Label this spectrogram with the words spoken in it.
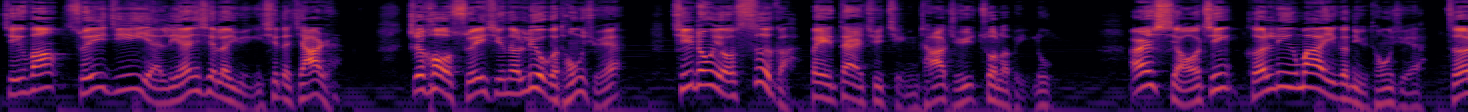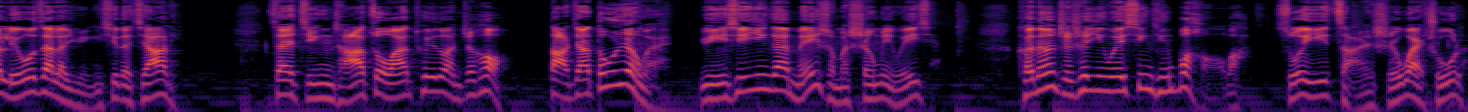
警方随即也联系了允熙的家人，之后随行的六个同学，其中有四个被带去警察局做了笔录，而小金和另外一个女同学则留在了允熙的家里。在警察做完推断之后，大家都认为允熙应该没什么生命危险，可能只是因为心情不好吧，所以暂时外出了。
